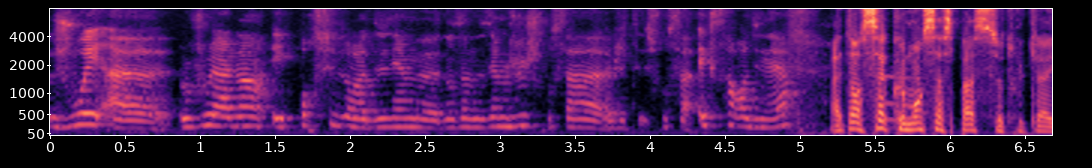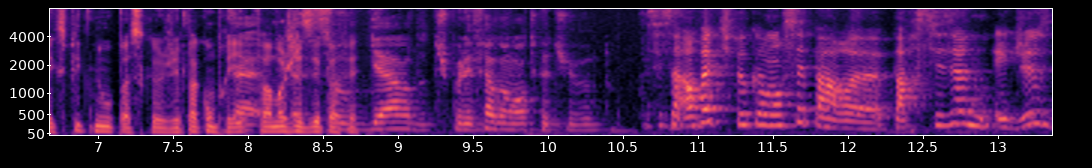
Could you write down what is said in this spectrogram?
jouer à jouer à l'un et poursuivre dans la deuxième dans un deuxième jeu, je trouve ça je trouve ça extraordinaire. Attends, ça, comment ça se passe, ce truc-là? Explique-nous, parce que j'ai pas compris. Ta- Enfin, moi, je les ai pas fait. Tu peux les faire dans l'ordre que tu veux. C'est ça. En fait, tu peux commencer par, euh, par season ou ages.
